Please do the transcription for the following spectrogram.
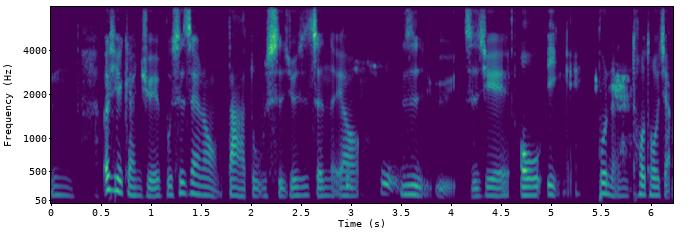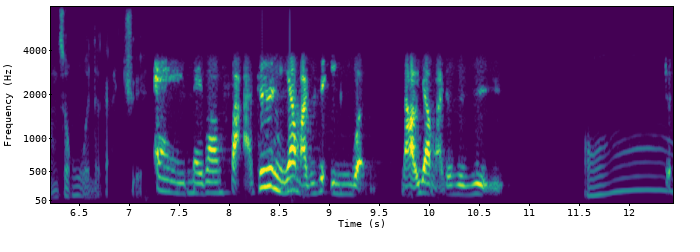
嗯，而且感觉不是在那种大都市，就是真的要是，日语直接 all in 哎、不能偷偷讲中文的感觉哎，没办法，就是你要么就是英文，然后要么就是日语。哦。对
